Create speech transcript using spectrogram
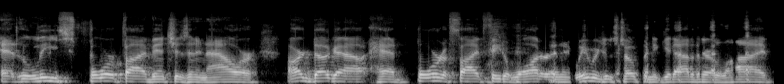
at least four or five inches in an hour. Our dugout had four to five feet of water in it. We were just hoping to get out of there alive.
